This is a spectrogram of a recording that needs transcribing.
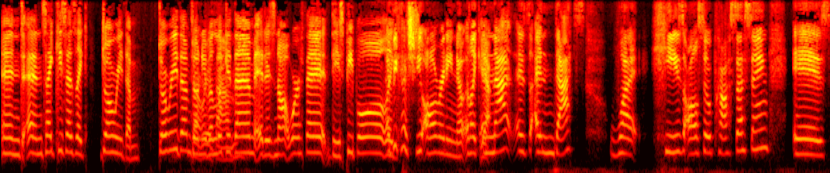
and, and Psyche says like, don't read them. Don't read them. Don't, Don't even read look at them. them. It is not worth it. These people, like, because she already know like and that is and that's what he's also processing is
